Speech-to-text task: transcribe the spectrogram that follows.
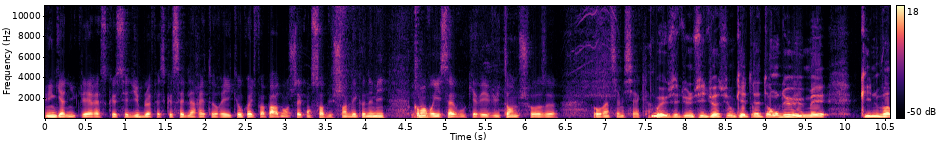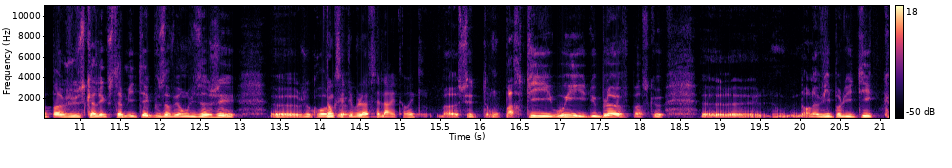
une guerre nucléaire? Est-ce que c'est du bluff? Est-ce que c'est de la rhétorique? Encore une fois, pardon, je sais qu'on sort du champ de l'économie. Comment voyez ça, vous, qui avez vu tant de choses euh, au XXe siècle Oui, c'est une situation qui est très tendue, mais qui ne va pas jusqu'à l'extrémité que vous avez envisagée. Euh, je crois Donc c'est du bluff, c'est de la rhétorique? Bah, C'est en partie, oui, du bluff, parce que dans la vie politique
